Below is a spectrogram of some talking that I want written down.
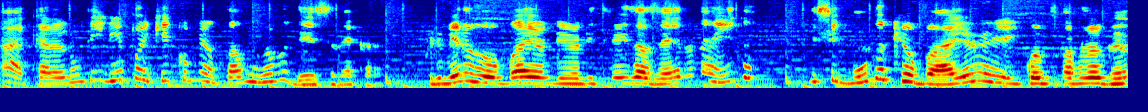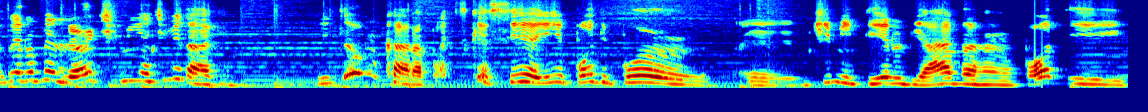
Ah, cara, não tem nem por que comentar um jogo desse, né, cara? Primeiro o Bayern ganhou de 3 a 0 ainda, e segundo que o Bayern, enquanto estava jogando, era o melhor time em atividade. Então, cara, pode esquecer aí, pode pôr é, o time inteiro de Abraham pode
